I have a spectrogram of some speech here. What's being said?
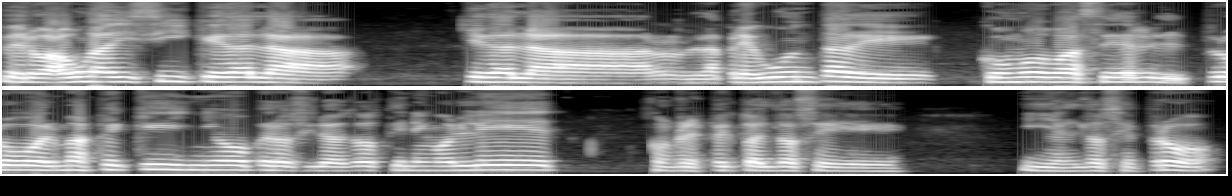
pero aún ahí sí queda la, queda la, pregunta de cómo va a ser el Pro el más pequeño, pero si los dos tienen OLED con respecto al 12 y el 12 Pro.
